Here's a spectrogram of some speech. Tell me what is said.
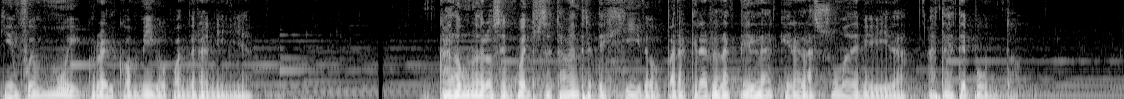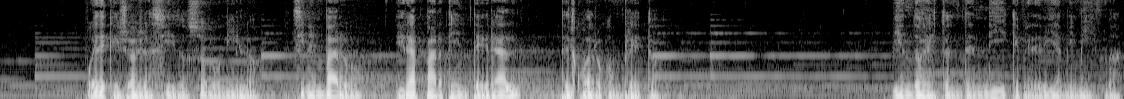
quien fue muy cruel conmigo cuando era niña. Cada uno de los encuentros estaba entretejido para crear la tela que era la suma de mi vida, hasta este punto. Puede que yo haya sido solo un hilo, sin embargo, era parte integral del cuadro completo. Viendo esto entendí que me debía a mí misma,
